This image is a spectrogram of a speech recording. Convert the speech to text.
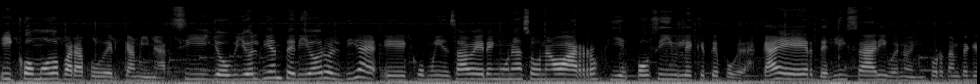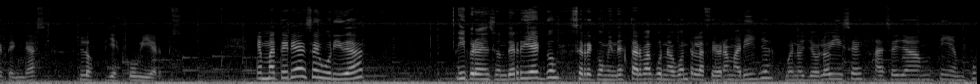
y cómodo para poder caminar. Si llovió el día anterior o el día, eh, comienza a ver en una zona barro y es posible que te puedas caer, deslizar y bueno, es importante que tengas los pies cubiertos. En materia de seguridad y prevención de riesgo, se recomienda estar vacunado contra la fiebre amarilla. Bueno, yo lo hice hace ya un tiempo.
